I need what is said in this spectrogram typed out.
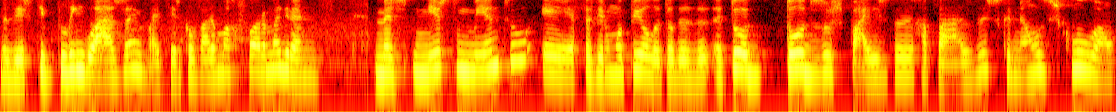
mas este tipo de linguagem vai ter que levar a uma reforma grande. Mas neste momento é fazer um apelo a, todas, a todo, todos os pais de rapazes que não os excluam.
